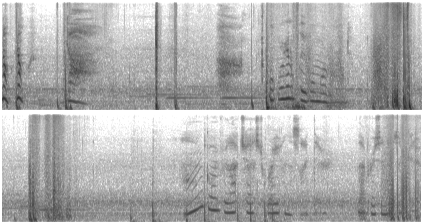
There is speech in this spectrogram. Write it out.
No, no. Well, we're gonna play one more round. I'm going for that chest right on the side there. That person doesn't get it.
